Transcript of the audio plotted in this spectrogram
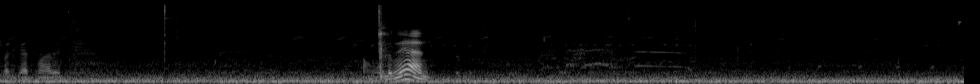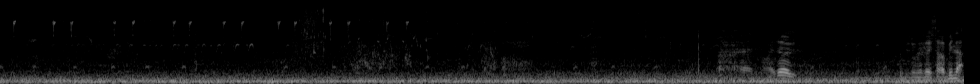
Balik natin mga lods. Ang ulam na yan. Ayan, mga idol. Dito naman tayo sa kabila.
